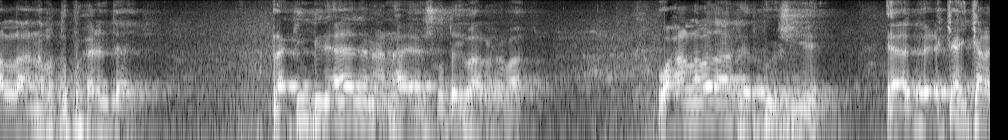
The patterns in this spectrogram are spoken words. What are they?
Allah nabaddu ku xidhan tahay. Laakiin bini aadanaan nahay ee iskuday baa la rabaa. Waxaa labadaa reer ku heshiiyeen ee ay kala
